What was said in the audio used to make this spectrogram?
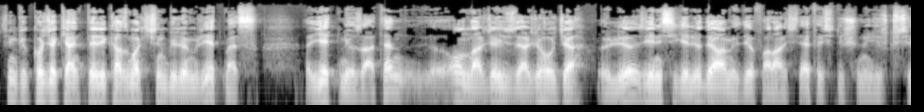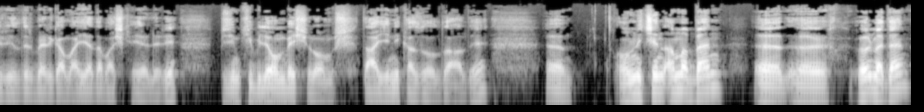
Çünkü koca kentleri kazmak için bir ömür yetmez. Yetmiyor zaten. Onlarca, yüzlerce hoca ölüyor. Yenisi geliyor, devam ediyor falan. İşte Efes'i düşünün, yüz küsür yıldır Bergama'yı ya da başka yerleri. Bizimki bile 15 yıl olmuş. Daha yeni kazı olduğu halde. Ee, onun için ama ben e, e, ölmeden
